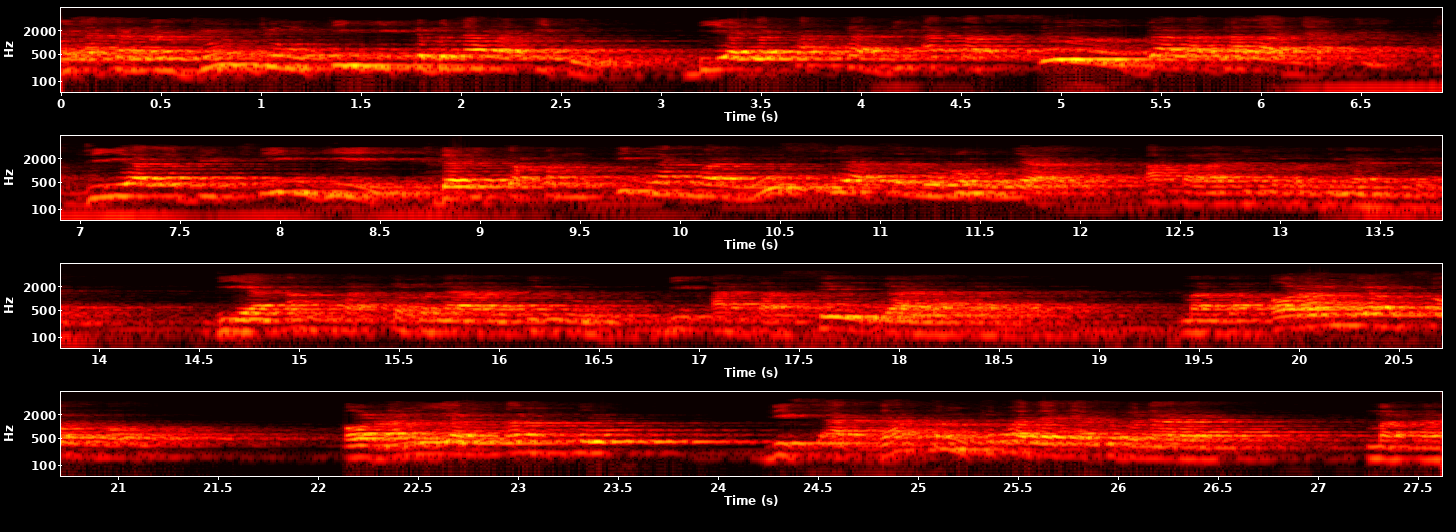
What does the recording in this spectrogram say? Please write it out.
dia akan menjunjung tinggi kebenaran itu. Dia letakkan di atas segala-galanya. Dia lebih tinggi dari kepentingan manusia seluruhnya. Apalagi kepentingan dia. Dia angkat kebenaran itu di atas segala-galanya. Maka orang yang sombong Orang yang angkuh di saat datang kepadanya kebenaran, maka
